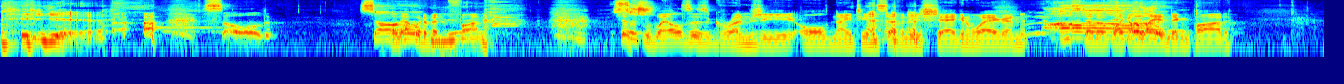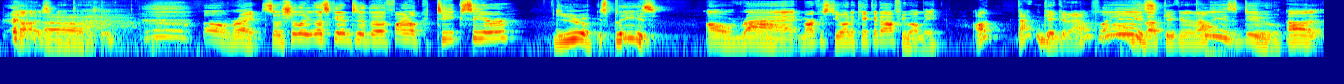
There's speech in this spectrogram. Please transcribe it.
yeah. Sold. So Oh, that would have been fun. Just So- Wells's grungy old 1970s shaggin' wagon instead of like a landing pod. Oh, it's fantastic. All right. So shall we, let's get into the final critiques here. Yeah. yes, please. All right, Marcus, do you want to kick it off? You want me? I'll, I can kick it out. Please, about kicking it out. Please do. Uh,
